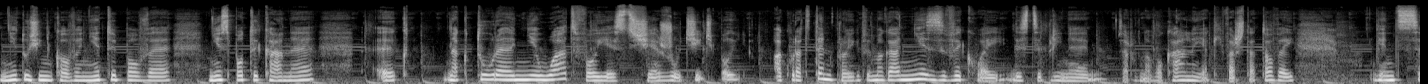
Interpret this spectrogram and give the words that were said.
nietuzinkowe, nietypowe, niespotykane, e, na które niełatwo jest się rzucić, bo akurat ten projekt wymaga niezwykłej dyscypliny, zarówno wokalnej, jak i warsztatowej, więc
